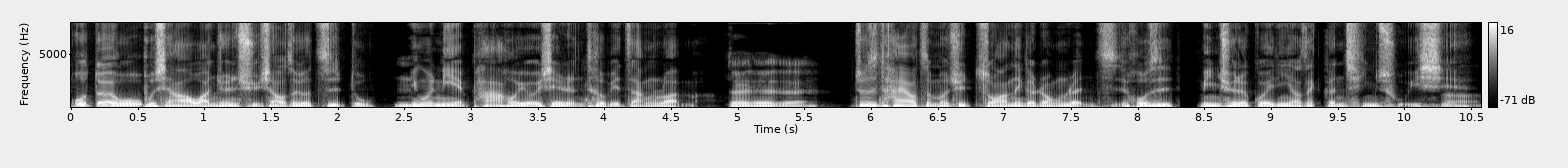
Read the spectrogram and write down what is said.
我对我不想要完全取消这个制度，嗯因为你也怕会有一些人特别脏乱嘛。对对对，就是他要怎么去抓那个容忍值，或是明确的规定要再更清楚一些。嗯，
